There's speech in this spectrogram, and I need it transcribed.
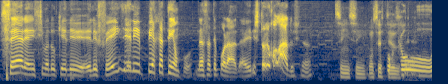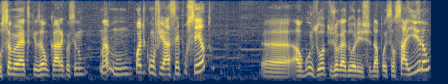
séria em cima do que ele, ele fez e ele perca tempo nessa temporada. Eles estão enrolados, né? Sim, sim, com certeza. Porque o Samuel Atkins é um cara que você não, né, não pode confiar 100%. É, alguns outros jogadores da posição saíram.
